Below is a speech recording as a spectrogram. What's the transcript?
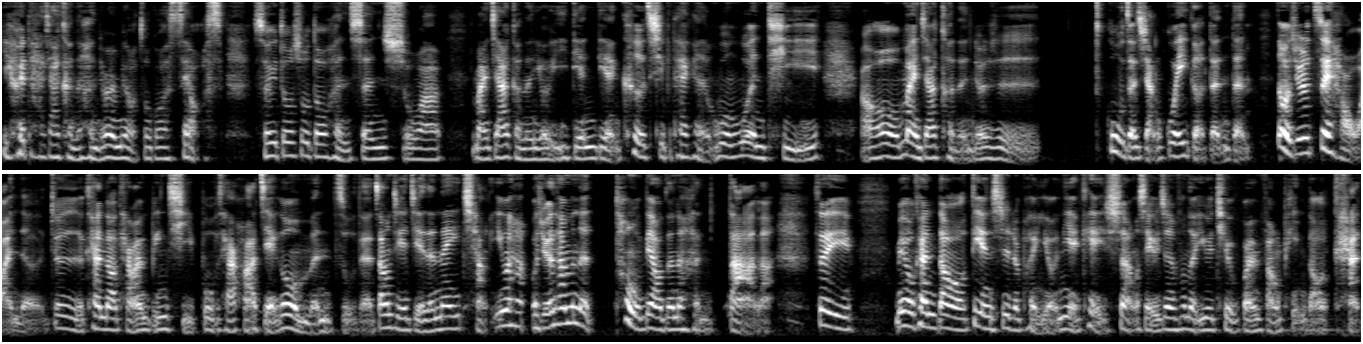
因为大家可能很多人没有做过 sales，所以多数都很生疏啊。买家可能有一点点客气，不太可能问问题，然后卖家可能就是。顾着讲规格等等，那我觉得最好玩的就是看到台湾滨崎步才华姐跟我们组的张杰杰的那一场，因为他我觉得他们的 tone 调真的很大啦，所以没有看到电视的朋友，你也可以上谁与争锋的 YouTube 官方频道看。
